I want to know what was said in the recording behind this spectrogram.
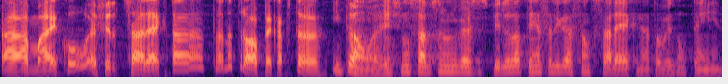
a Michael é filho de Sarek, tá, tá na tropa, é capitã. Então, a gente não sabe se no universo espelho ela tem essa ligação com Sarek, né? Talvez não tenha.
